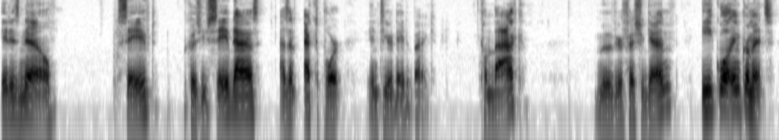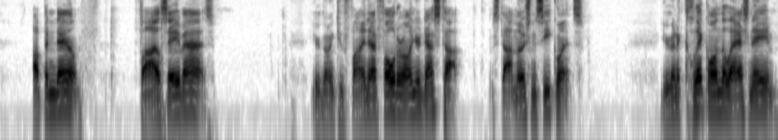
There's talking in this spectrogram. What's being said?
It is now saved because you saved as as an export into your data bank. Come back, move your fish again, equal increments, up and down. File, Save As. You're going to find that folder on your desktop, stop motion sequence. You're going to click on the last name,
